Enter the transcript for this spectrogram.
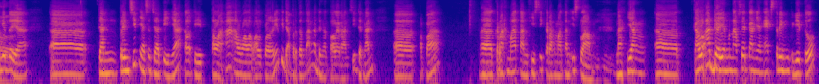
total. gitu ya. Eh, dan prinsipnya sejatinya kalau ditelaah al-wala wal bara ini tidak bertentangan dengan toleransi dengan eh, apa eh, kerahmatan visi kerahmatan Islam. Hmm. Nah, yang eh, kalau ada yang menafsirkan yang ekstrim begitu,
